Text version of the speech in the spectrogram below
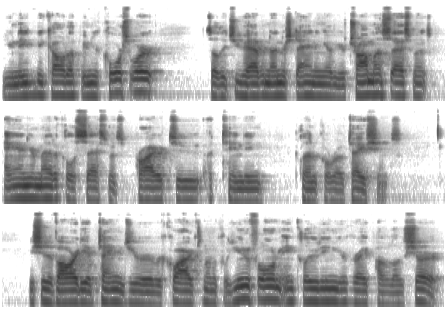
You need to be caught up in your coursework so that you have an understanding of your trauma assessments and your medical assessments prior to attending clinical rotations. You should have already obtained your required clinical uniform, including your gray polo shirt.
